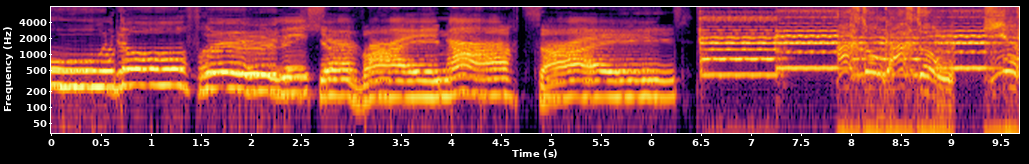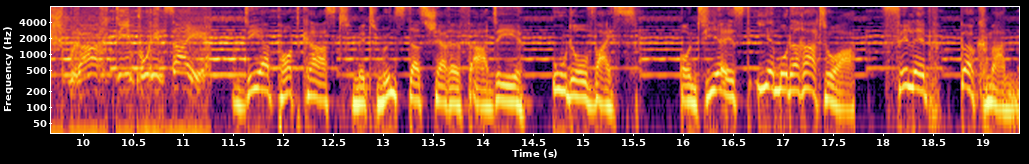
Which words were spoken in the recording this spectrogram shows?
Udo fröhliche Weihnachtszeit. Achtung, Achtung! Hier sprach die Polizei. Der Podcast mit Münsters Sheriff AD Udo Weiß. Und hier ist Ihr Moderator, Philipp Böckmann.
